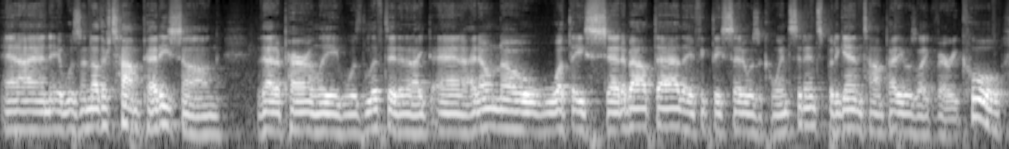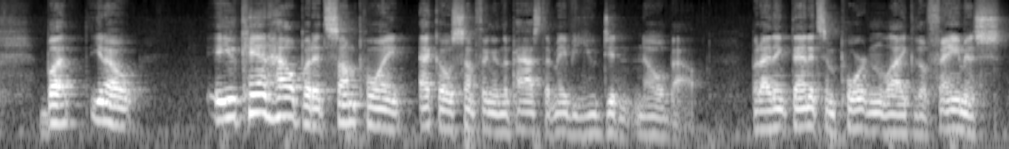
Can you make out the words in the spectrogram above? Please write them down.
and I, and it was another Tom Petty song that apparently was lifted and I and I don't know what they said about that. I think they said it was a coincidence, but again, Tom Petty was like very cool. But, you know, you can't help but at some point echo something in the past that maybe you didn't know about. But I think then it's important, like the famous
